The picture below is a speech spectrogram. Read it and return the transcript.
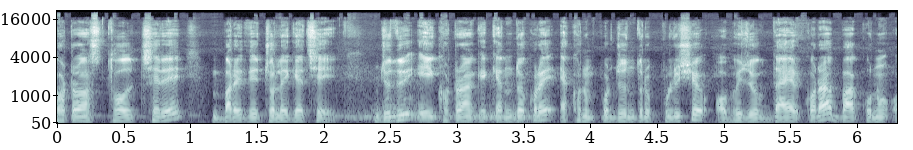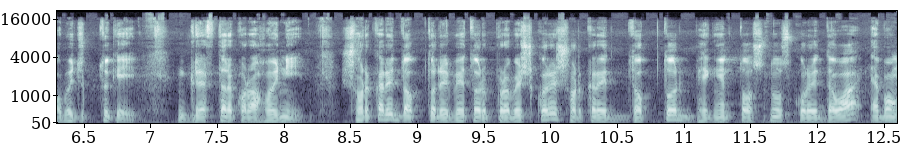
ঘটনাস্থল ছেড়ে বাড়িতে চলে গেছে। যদিও এই ঘটনাকে কেন্দ্র করে এখন পর্যন্ত পুলিশে অভিযোগ দায়ের করা বা কোনো অভিযুক্তকে গ্রেফতার করা হয়নি। সরকারি দপ্তরের ভেতর প্রবেশ করে সরকারি দপ্তর ভেঙে তছনছ করে দেওয়া এবং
